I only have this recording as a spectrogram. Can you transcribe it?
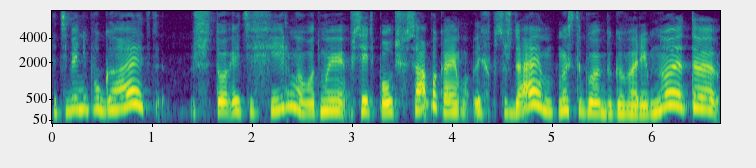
А тебя не пугает что эти фильмы, вот мы все эти полчаса, пока их обсуждаем, мы с тобой обе говорим, но это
